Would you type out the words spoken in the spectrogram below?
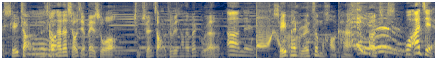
谁长得？刚才的小姐妹说主持人长得特别像她班主任。嗯，对。谁班主任这么好看？我二姐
